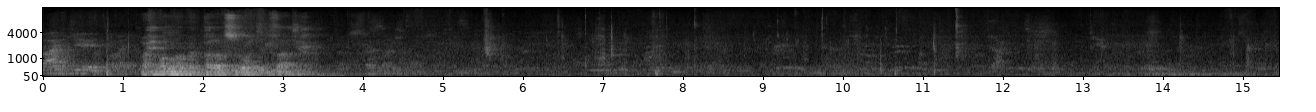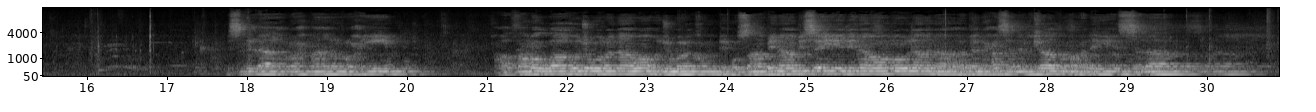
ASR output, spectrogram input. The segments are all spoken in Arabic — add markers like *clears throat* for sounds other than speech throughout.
رحم الله من قرأ سورة الفاتحة. بسم الله الرحمن الرحيم عظم الله أجورنا وأجوركم بمصابنا بسيدنا ومولانا أبي الحسن الكاظم عليه السلام.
